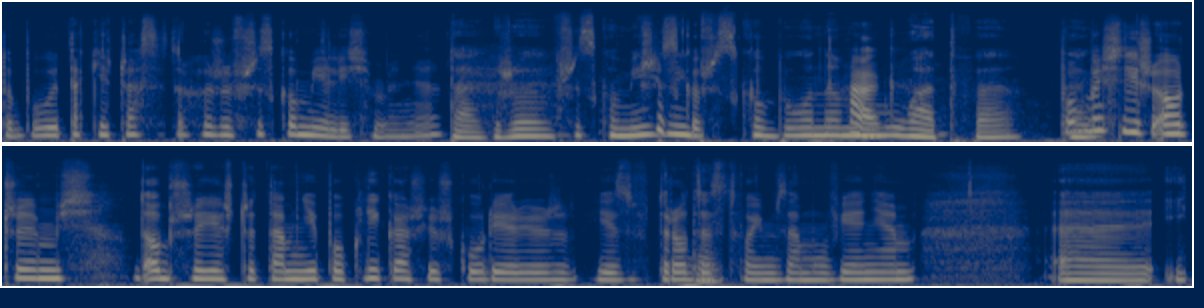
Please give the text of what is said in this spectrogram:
to były takie czasy trochę, że wszystko mieliśmy, nie? Tak, że wszystko mieliśmy wszystko, wszystko było nam tak. łatwe. Pomyślisz tak. o czymś, dobrze, jeszcze tam nie poklikasz, już kurier jest w drodze tak. z twoim zamówieniem e, i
